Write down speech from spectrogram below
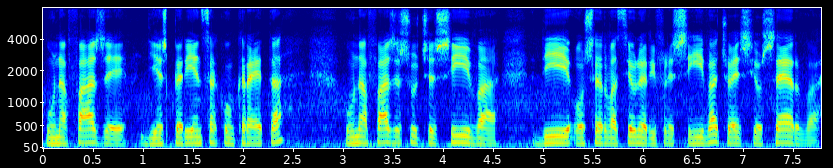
Una fase di esperienza concreta, una fase successiva di osservazione riflessiva, cioè si osserva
